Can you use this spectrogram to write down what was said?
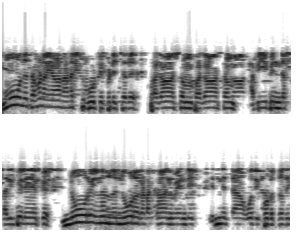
മൂന്ന് തവണയാണ് അണച്ചുകൂട്ടി പിടിച്ചത്. പ്രകാശം പ്രകാശം ഹബീബിന്റെ കൽബിലേക്ക് നൂറിൽ നിന്ന് നൂറ് കടക്കാൻ വേണ്ടി എന്നിട്ടാ ഓതി കൊടുത്തത്.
